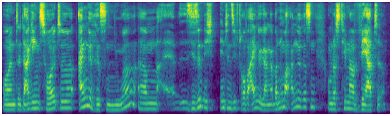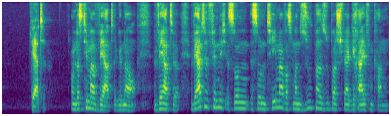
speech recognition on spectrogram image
Und äh, da ging es heute angerissen nur. Ähm, sie sind nicht intensiv darauf eingegangen, aber nur mal angerissen um das Thema Werte. Werte. Um das Thema Werte, genau. Werte. Werte, finde ich, ist so, ein, ist so ein Thema, was man super, super schwer greifen kann.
